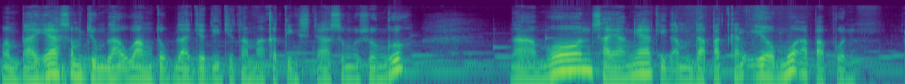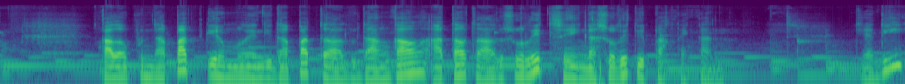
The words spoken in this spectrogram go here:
membayar sejumlah uang untuk belajar digital marketing secara sungguh-sungguh, namun sayangnya tidak mendapatkan ilmu apa pun. Kalaupun dapat, ilmu yang didapat terlalu dangkal atau terlalu sulit sehingga sulit dipraktekkan. Jadi,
